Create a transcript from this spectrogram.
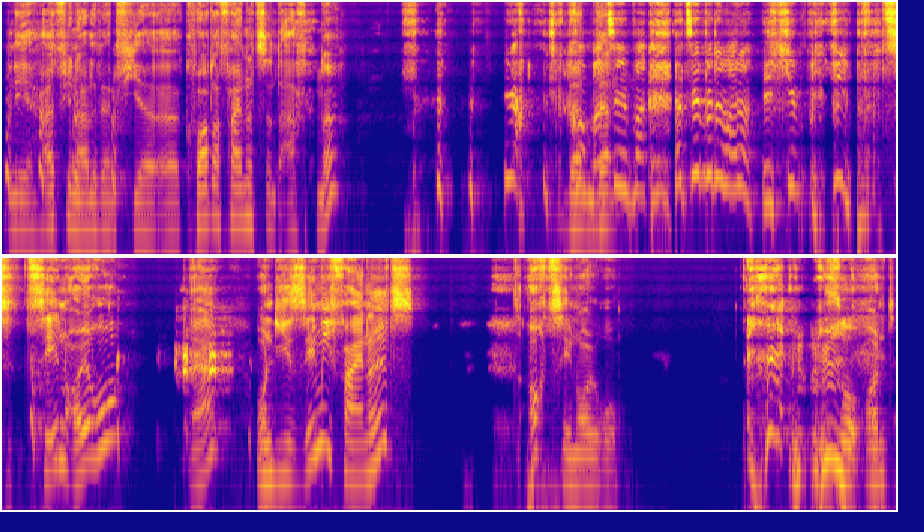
Nee, Halbfinale wären vier. Äh, Quarterfinals sind acht, ne? Ja, komm, erzähl erzähl, erzähl bitte weiter. Ich, Z- 10 Euro. Ja. Und die Semifinals auch 10 Euro. So, und,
